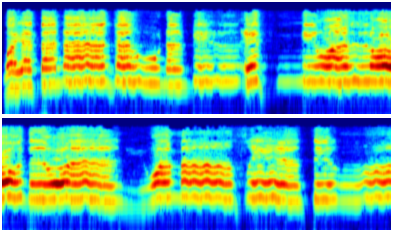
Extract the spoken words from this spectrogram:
ويتناجون بالإثم والعدوان ومعصية الرسول.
